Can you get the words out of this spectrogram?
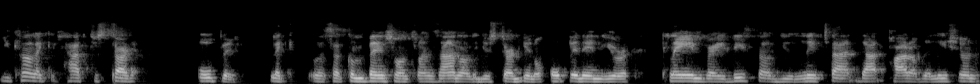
you kind of like have to start open, like it's a conventional transanal. You start you know opening your plane very distal. You lift that that part of the lesion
